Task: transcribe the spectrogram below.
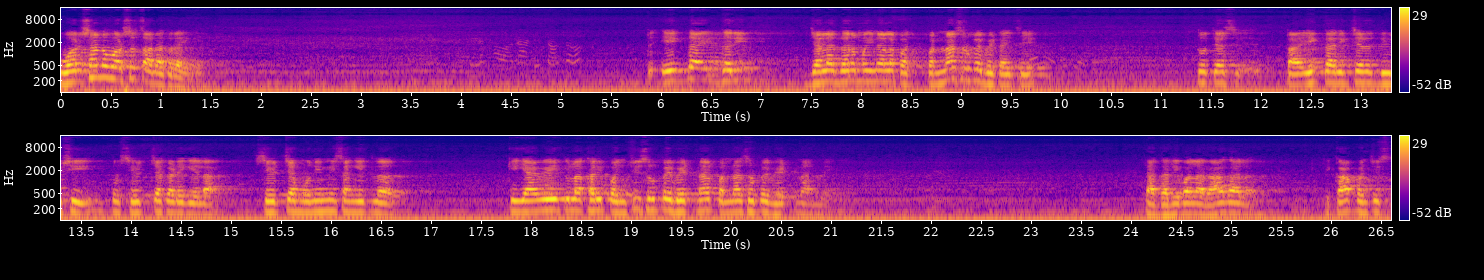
वर्षानुवर्ष चालत राहिली. तर एकदा एक गरीब ज्याला दर महिन्याला पन्नास रुपये भेटायचे तो त्या ता- एक तारीखच्या दिवशी तो शेठच्याकडे गेला. शेठच्या मुनींनी सांगितलं की यावेळी तुला खाली पंचवीस रुपये भेटणार पन्नास रुपये भेटणार नाही. त्या गरीबाला राग आला. की का पंचवीस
